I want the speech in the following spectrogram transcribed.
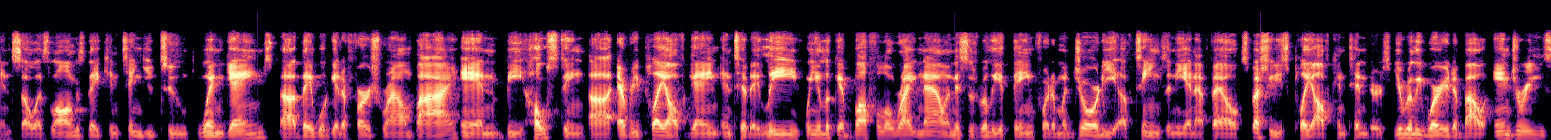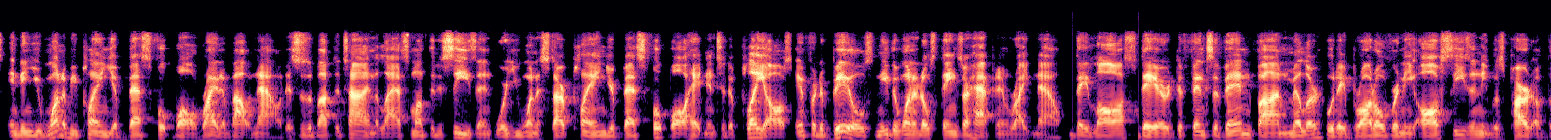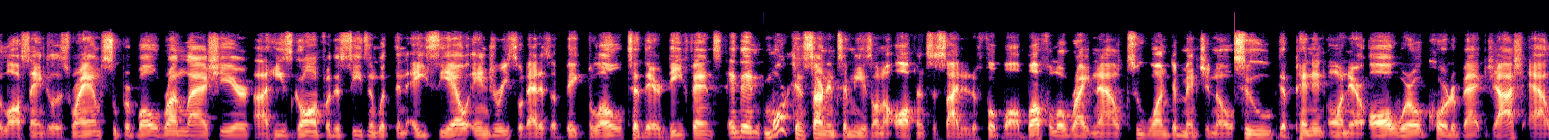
And so as long as they continue to win games, uh, they will get a first round bye and be hosting uh, every playoff game until they leave. When you look at Buffalo right now, and this is really a theme for the majority of teams in the NFL, especially these playoff contenders, you're really worried about injuries. And then you want to be playing playing your best football right about now. This is about the time, the last month of the season, where you want to start playing your best football heading into the playoffs. And for the Bills, neither one of those things are happening right now. They lost their defensive end, Von Miller, who they brought over in the offseason. He was part of the Los Angeles Rams Super Bowl run last year. Uh, he's gone for the season with an ACL injury, so that is a big blow to their defense. And then more concerning to me is on the offensive side of the football. Buffalo right now, too one dimensional, too dependent on their all world quarterback, Josh Allen.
